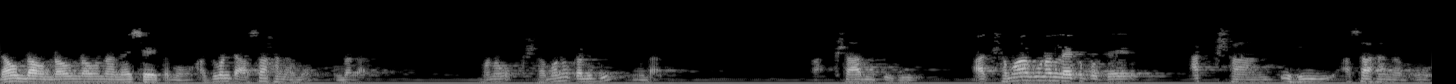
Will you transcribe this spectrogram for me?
డౌన్ డౌన్ డౌన్ డౌన్ అనేసేయటము అటువంటి అసహనము ఉండరాదు. మనం క్షమను కలిగి ఉండాలి. అక్షాంతి ఆ క్షమాగుణం లేకపోతే అక్షాంతి అసహనము.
